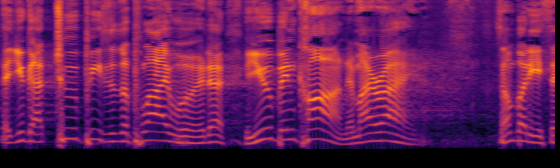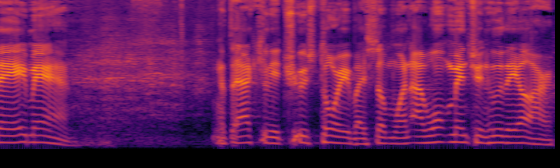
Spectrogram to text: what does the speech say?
that you got two pieces of plywood. Uh, you've been conned. Am I right? Somebody say amen. That's actually a true story by someone. I won't mention who they are.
